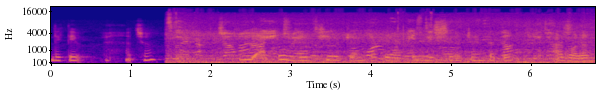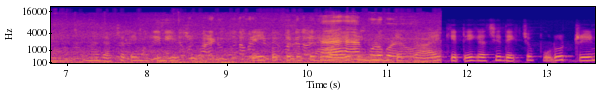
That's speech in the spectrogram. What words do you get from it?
দেখতে আচ্ছা। এত ভিড় ছিল ট্রেনটাতে এত ভিড় ছিল ট্রেনটাতে আর বলার নয় না যাচ্ছাতেই মতন ভিড় ছিল এই করতে করতে। প্রায় কেটে গেছে। দেখছ পুরো ট্রেন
